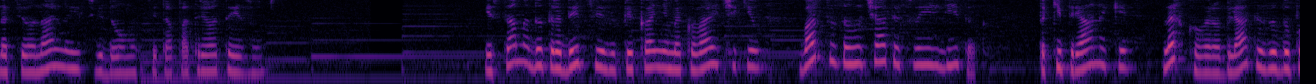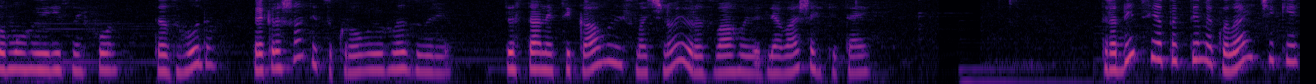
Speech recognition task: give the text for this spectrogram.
національної свідомості та патріотизму. І саме до традиції випікання Миколайчиків варто залучати своїх діток. Такі пряники легко виробляти за допомогою різних форм та згодом прикрашати цукровою глазур'ю. Це стане цікавою смачною розвагою для ваших дітей. Традиція пекти Миколайчики,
